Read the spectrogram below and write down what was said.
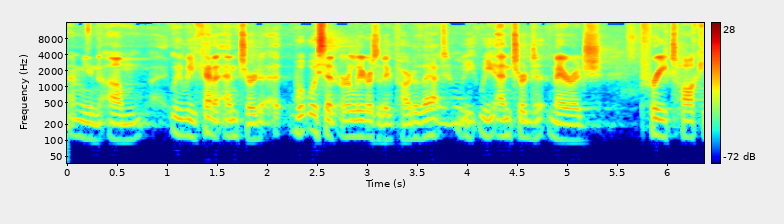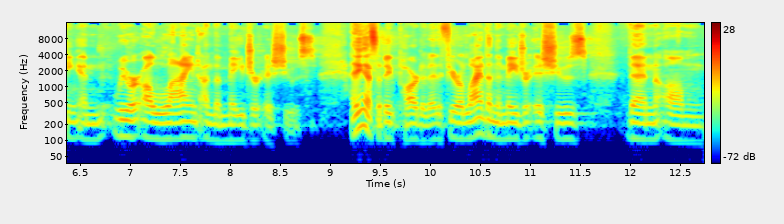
I mean, um, we, we kind of entered, uh, what we said earlier is a big part of that. We, we entered marriage pre talking and we were aligned on the major issues. I think that's a big part of it. If you're aligned on the major issues, then um,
